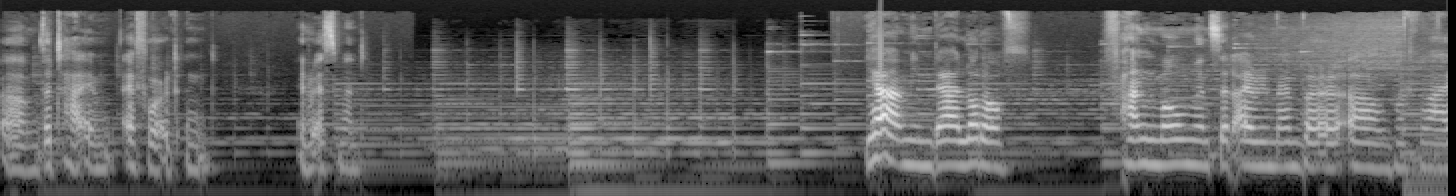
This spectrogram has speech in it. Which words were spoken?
um, the time, effort, and investment. Yeah, I mean, there are a lot of fun moments that I remember um, with my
